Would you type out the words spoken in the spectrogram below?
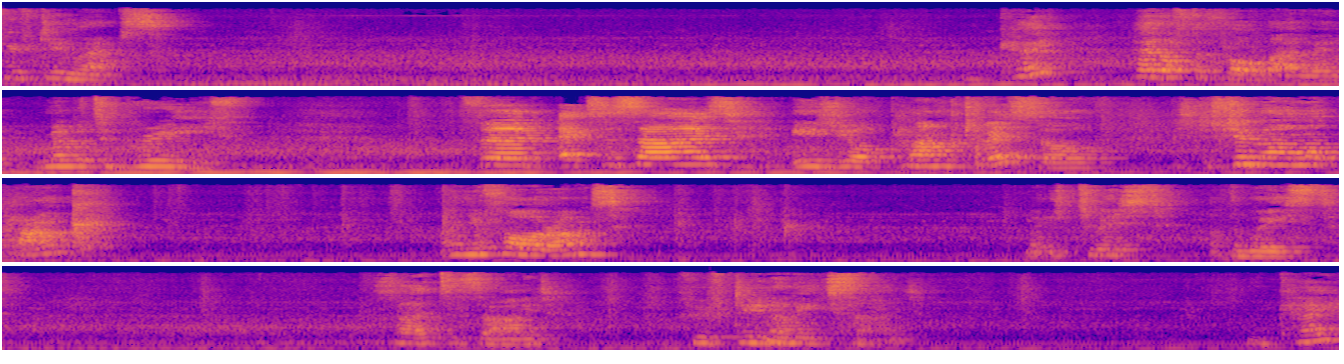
15 reps. Okay, head off the floor by the way. Remember to breathe. Third exercise is your plank twist. So it's just your normal plank on your forearms. But you twist at the waist side to side, 15 on each side. Okay,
